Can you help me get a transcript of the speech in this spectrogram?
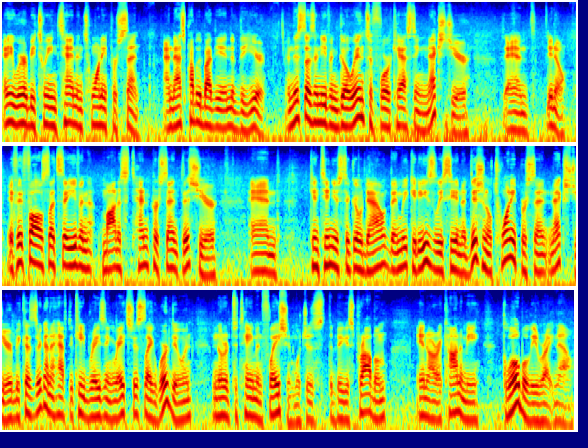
anywhere between 10 and 20 percent, and that's probably by the end of the year. And this doesn't even go into forecasting next year. And you know, if it falls, let's say even modest 10 percent this year, and continues to go down, then we could easily see an additional 20% next year because they're going to have to keep raising rates just like we're doing in order to tame inflation, which is the biggest problem in our economy globally right now.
